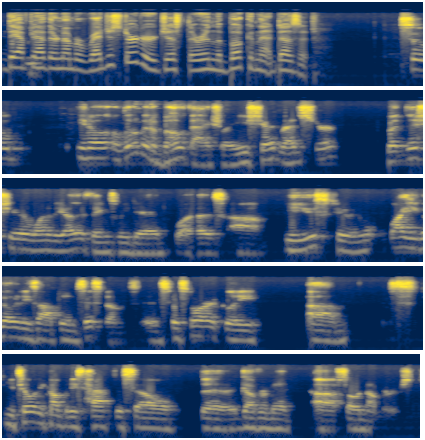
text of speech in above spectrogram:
they have to have their number registered, or just they're in the book and that does it? So you know, a little bit of both actually. You should register, but this year one of the other things we did was um, you used to, and why you go to these opt-in systems is historically um, utility companies have to sell the government uh, phone numbers,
